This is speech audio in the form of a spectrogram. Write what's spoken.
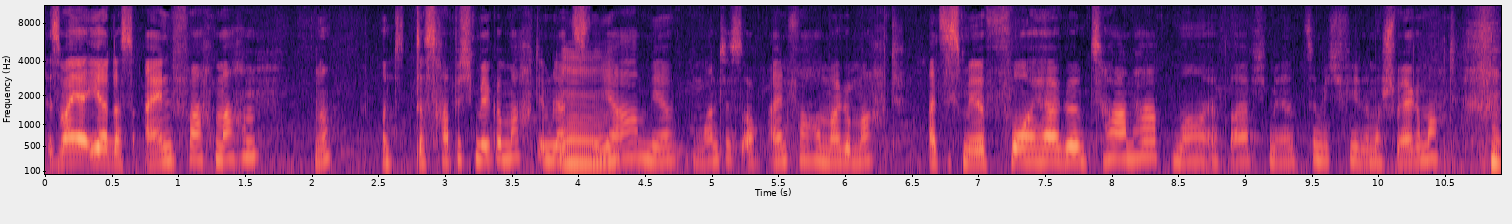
es war ja eher das Einfachmachen. Ne? Und das habe ich mir gemacht im letzten mhm. Jahr. Mir manches auch einfacher mal gemacht, als ich es mir vorher getan habe. Vorher habe ich mir ziemlich viel immer schwer gemacht.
